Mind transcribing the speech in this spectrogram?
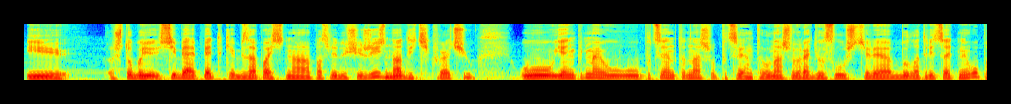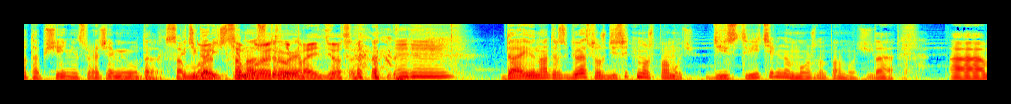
И чтобы себя опять-таки обезопасить на последующую жизнь, надо идти к врачу. У, я не понимаю, у пациента нашего пациента, у нашего радиослушателя был отрицательный опыт общения с врачами, он Да, так со мной, категорически со мной это не пройдет. Да, и надо разбираться, потому что действительно может помочь. Действительно можно помочь. Да. А,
